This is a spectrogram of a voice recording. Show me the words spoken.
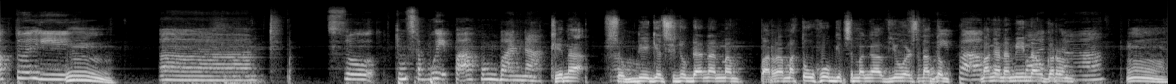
actually ah so tung sabuhi pa akong bana. Kina sugdi gyud sinugdanan ma'am para matuhog gyud sa mga viewers nato. mga naminaw karon. Mm.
